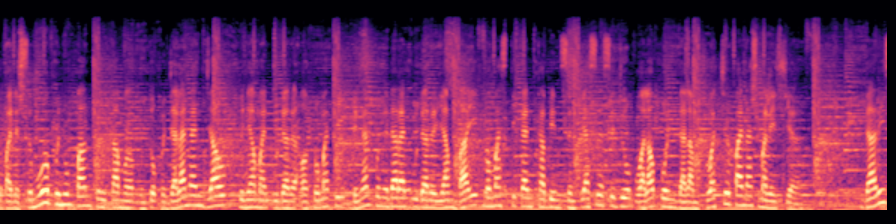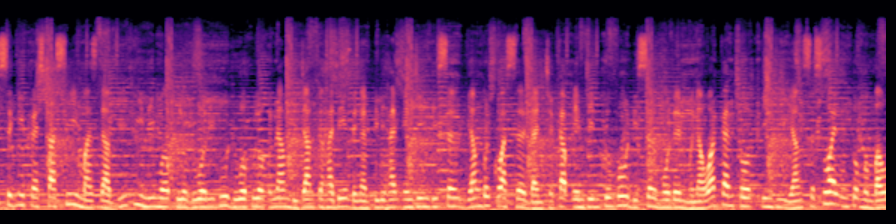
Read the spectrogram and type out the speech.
kepada semua penumpang terutama untuk perjalanan jauh penyaman udara automatik dengan pengedaran udara yang baik memastikan kabin sentiasa sejuk walaupun dalam cuaca panas Malaysia. Dari segi prestasi Mazda BT50 2026 dijangka hadir dengan pilihan enjin diesel yang berkuasa dan cekap enjin turbo diesel moden menawarkan torque tinggi yang sesuai untuk membawa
